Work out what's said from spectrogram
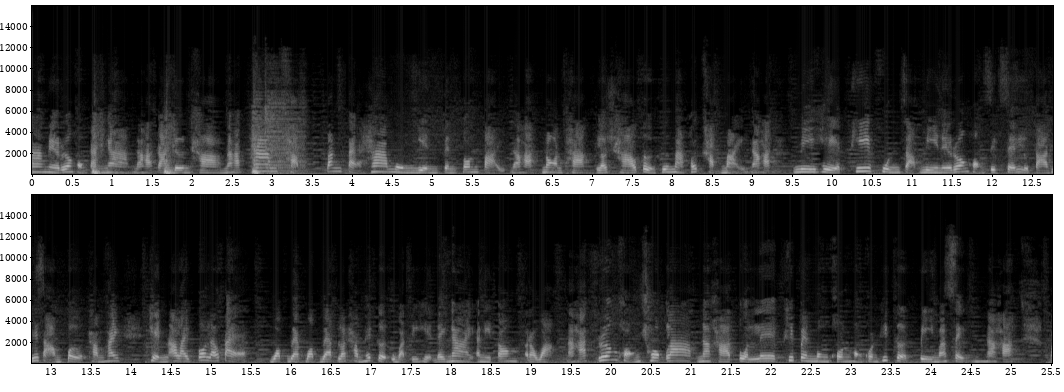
มาก ๆ ในเรื่องของการงานนะคะ การเดินทางนะคะ ห้ามขับ ตั้งแต่ 5 โมงเย็นเป็นต้นไปนะคะ นอนพักแล้วเช้าตื่นขึ้นมาค่อยขับใหม่นะคะ มีเหตุที่คุณจะมีในเรื่องของซิกเซนหรือตาที่ 3 เปิดทำให้เห็นอะไรก็แล้วแต่วับแวบวับแวบแล้วทำให้เกิดอุบัติเหตุได้ง่าย อันนี้ต้องระวังนะคะ เรื่องของโชคลาภนะคะ ตัวเลขที่เป็นมงคลของคนที่เกิดปีมะเสงนะคะ ไป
